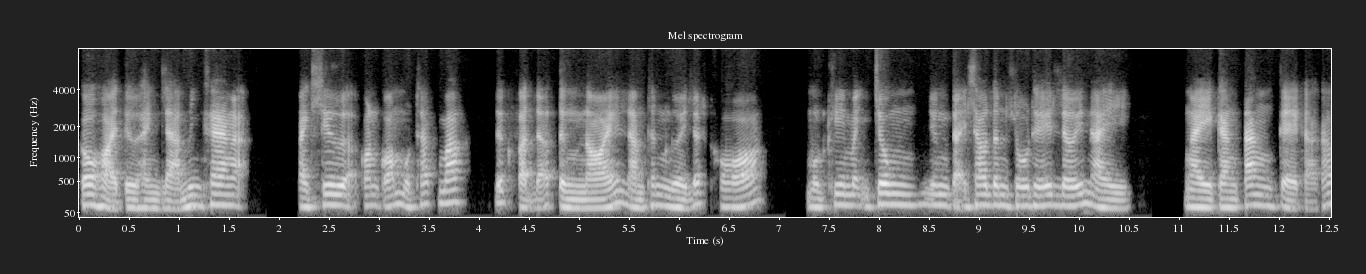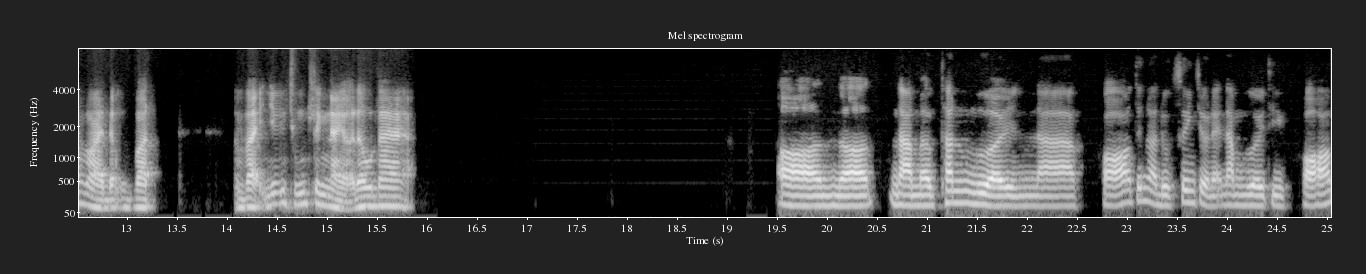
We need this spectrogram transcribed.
Câu hỏi từ hành giả minh khang ạ. Bạch sư ạ, con có một thắc mắc. Đức Phật đã từng nói làm thân người rất khó một khi mệnh chung nhưng tại sao dân số thế giới này ngày càng tăng kể cả các loài động vật? Vậy những chúng sinh này ở đâu ra? Ờ, làm thân người là khó tức là được sinh trở lại làm người thì khó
